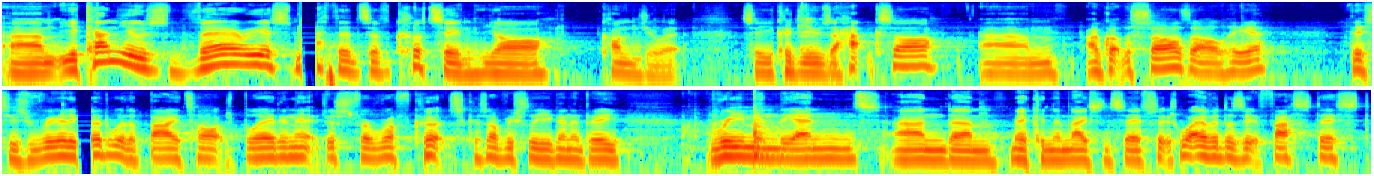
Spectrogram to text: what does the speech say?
Um, you can use various methods of cutting your conduit. So you could use a hacksaw. Um, I've got the Sawzall here. This is really good with a bi-torch blade in it, just for rough cuts, because obviously you're going to be reaming the ends and um, making them nice and safe. So it's whatever does it fastest.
